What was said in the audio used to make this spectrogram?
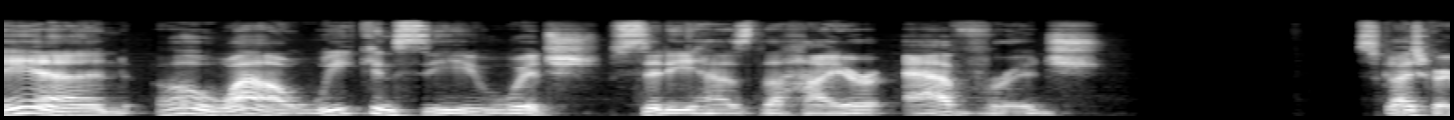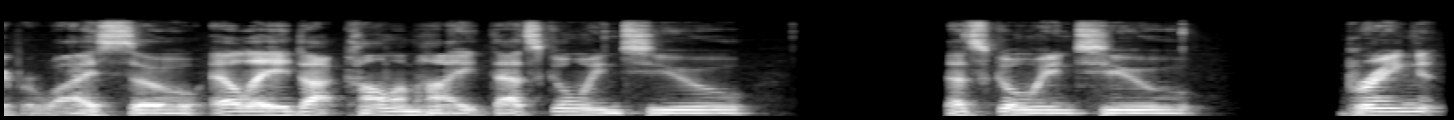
And oh, wow, we can see which city has the higher average skyscraper. Why? So LA dot column height, that's going to that's going to bring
